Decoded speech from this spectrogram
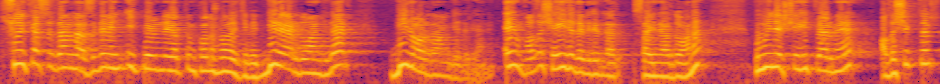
Suikast ederlerse demin ilk bölümde yaptığım konuşmada gibi bir Erdoğan gider bin oradan gelir yani. En fazla şehit edebilirler Sayın Erdoğan'ı. Bu millet şehit vermeye alışıktır.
